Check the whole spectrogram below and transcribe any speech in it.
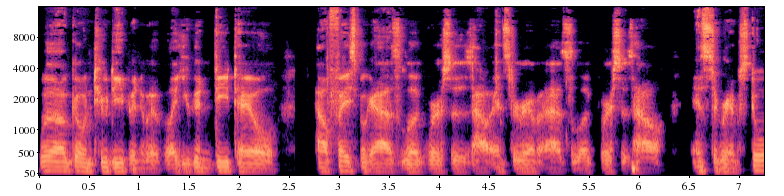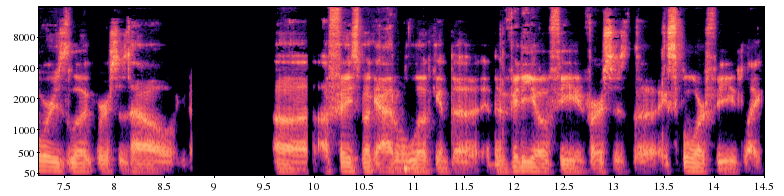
Without going too deep into it, like you can detail how Facebook ads look versus how Instagram ads look versus how Instagram stories look versus how you know, uh, a Facebook ad will look in the in the video feed versus the Explore feed. Like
